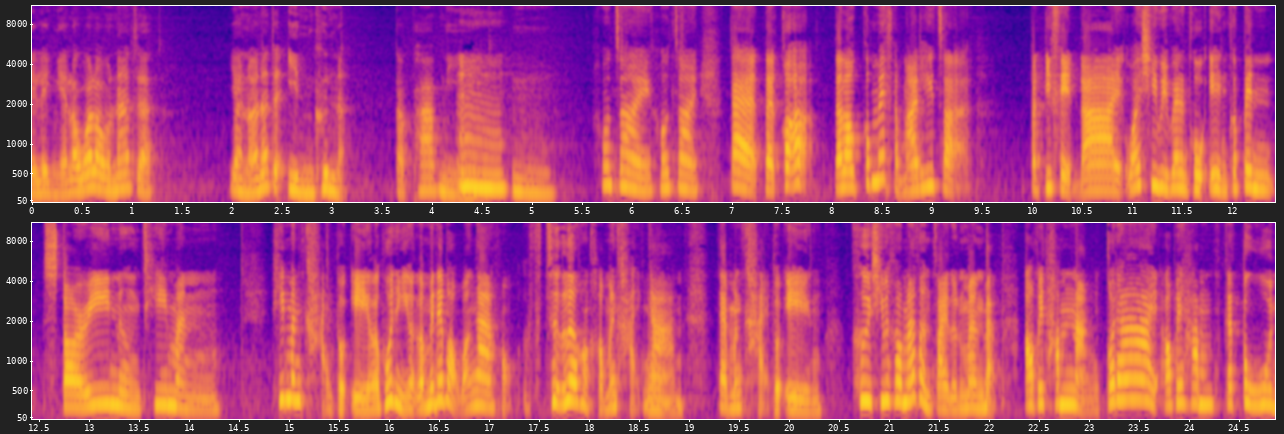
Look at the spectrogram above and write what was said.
อะไรอย่างเงี้ยเราว่าเราน่าจะอย่างน้อยน่าจะอินขึ้นอะกับภาพนี้อืมอืมเข้าใจเข้าใจ แต่แต่ก็แต่เราก็ไม่สามารถที่จะปฏิเสธได้ว่าชีวิตแวนโกะเองก็เป็นสตอรี่หนึ่งที่มันที่มันขายตัวเองเราพูดอย่างนี้เราไม่ได้บอกว่างานของเรื่องของเขามันขายงาน แต่มันขายตัวเอง คือชีวิตเขาน่าสนใจจนมันแบบ เอาไปทำหนังก็ได้ เอาไปทำการ์ตูน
